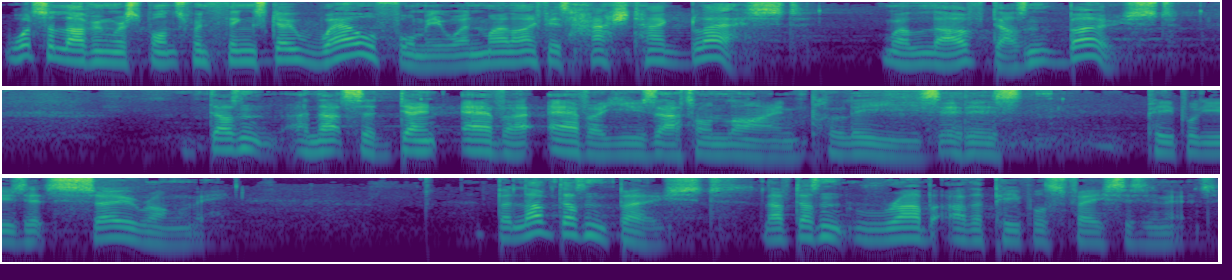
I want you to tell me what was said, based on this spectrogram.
what's a loving response when things go well for me, when my life is hashtag blessed? Well, love doesn't boast. Doesn't, and that's a don't ever, ever use that online, please. It is, people use it so wrongly. But love doesn't boast, love doesn't rub other people's faces in it.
